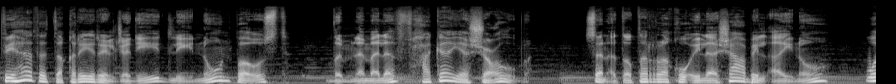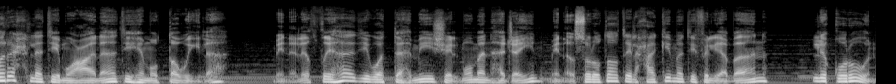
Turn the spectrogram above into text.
في هذا التقرير الجديد لنون بوست ضمن ملف حكايا الشعوب سنتطرق إلى شعب الأينو ورحلة معاناتهم الطويلة من الاضطهاد والتهميش الممنهجين من السلطات الحاكمة في اليابان لقرون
